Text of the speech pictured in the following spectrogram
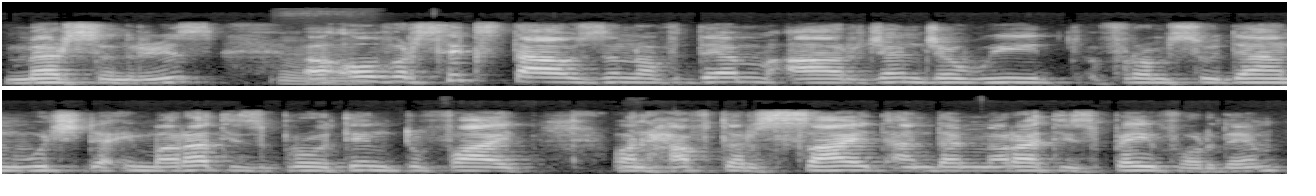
mercenaries. Uh, mm-hmm. uh, over 6000 of them are janjaweed from sudan which the emiratis brought in to fight on haftar's side and the emiratis pay for them.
